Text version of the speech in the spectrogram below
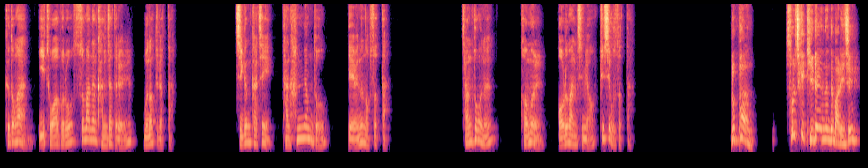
그동안 이 조합으로 수많은 강자들을 무너뜨렸다. 지금까지 단 한 명도 예외는 없었다. 장풍우는 검을 어루만지며 피식 웃었다. 루판, 솔직히 기대했는데 말이지.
